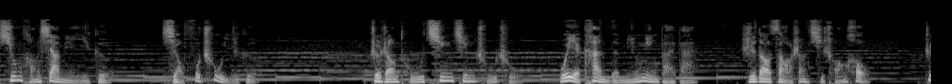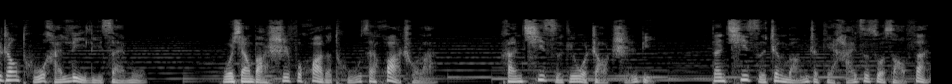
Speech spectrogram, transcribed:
胸膛下面一个，小腹处一个。这张图清清楚楚，我也看得明明白白。直到早上起床后，这张图还历历在目。我想把师傅画的图再画出来，喊妻子给我找纸笔，但妻子正忙着给孩子做早饭，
